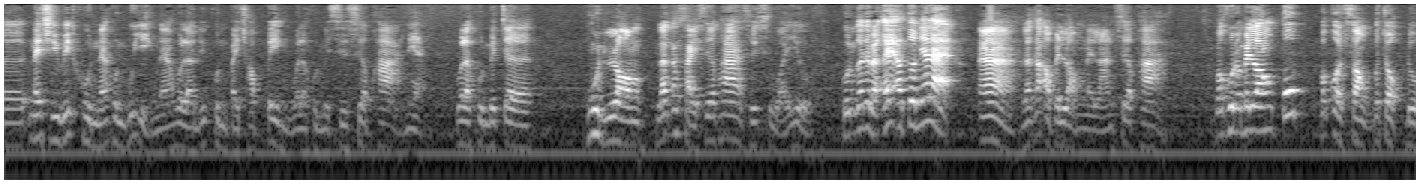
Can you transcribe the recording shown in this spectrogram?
ออในชีวิตคุณนะคุณผู้หญิงนะเวลาที่คุณไปช้อปปิ้งเวลาคุณไปซื้อเสื้อผ้าเนี่ย เวลาคุณไปเจอหุ่นลองแล้วก็ใส่เสื้อผ้าสวยๆอยู่ คุณก็จะแบบเอ้ยเอาตัวนี้แหละอ่าแล้วก็เอาไปลองในร้านเสื้อผ้าพอคุณเอาไปลองปุ๊บปรากฏส่องกระจกดู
